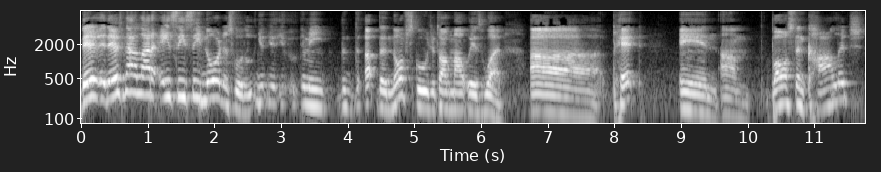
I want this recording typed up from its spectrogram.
There, there's not a lot of ACC northern schools. You, you, you, I mean, the, the, up the north schools you're talking about is what? Uh, Pitt and um, Boston College.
